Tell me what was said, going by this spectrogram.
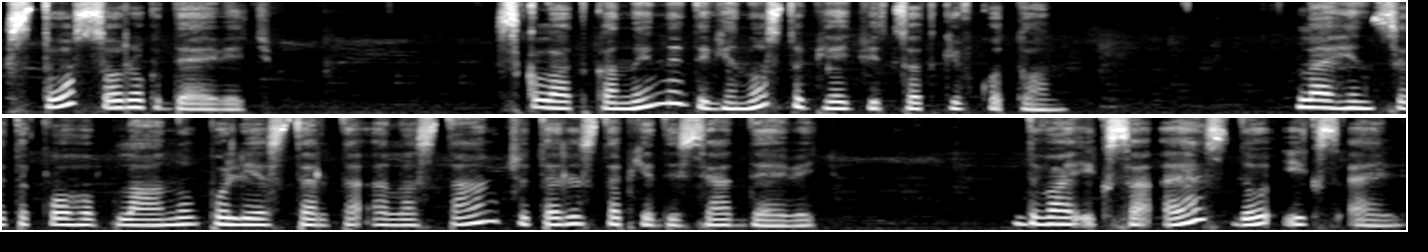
149. Склад тканини 95% котон. Легінси такого плану поліестер та еластан 459. 2XS до XL.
